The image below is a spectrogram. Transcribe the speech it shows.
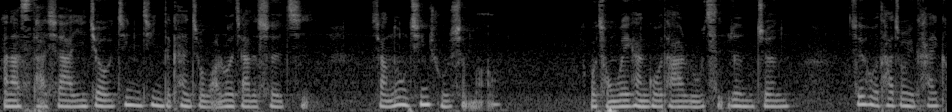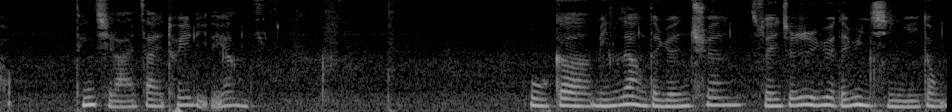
阿纳斯塔夏依旧静静的看着瓦洛加的设计，想弄清楚什么。我从未看过他如此认真。最后，他终于开口，听起来在推理的样子。五个明亮的圆圈随着日月的运行移动，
